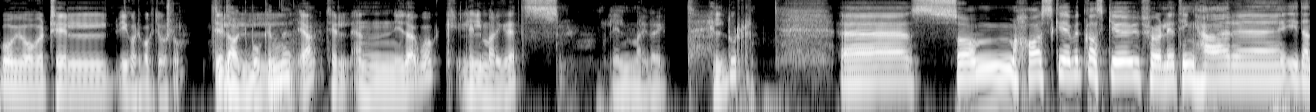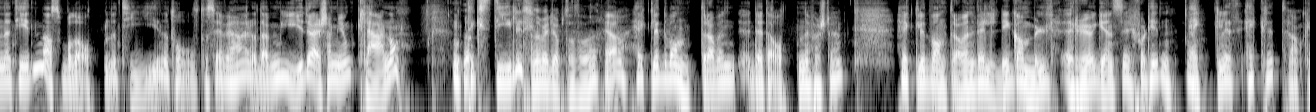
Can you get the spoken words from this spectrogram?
går vi over til Vi går tilbake til Oslo. Til dagboken, Ja, til en ny dagbok. Lill Margarets Lill Margaret Heldor. Eh, som har skrevet ganske utførlige ting her eh, i denne tiden. Altså både 8., 10., 12. ser vi her. Og det er mye, dreier seg mye om klær nå. Tekstiler. Hun er veldig opptatt av det. Ja, heklet vanter av en Dette er åttende første. Heklet vanter av en veldig gammel rød genser for tiden. Heklet, heklet, ja, ok.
